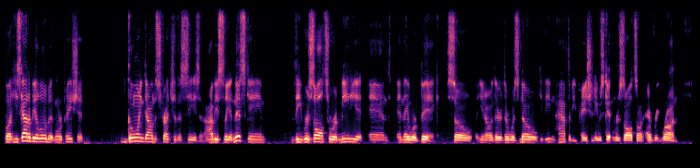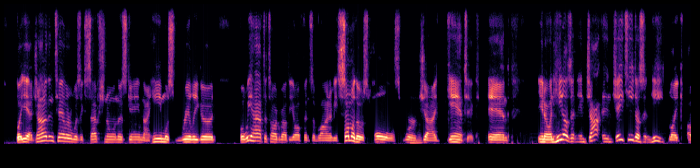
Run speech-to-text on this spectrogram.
but he's got to be a little bit more patient going down the stretch of the season. Obviously in this game, the results were immediate and and they were big. So you know there there was no he didn't have to be patient. He was getting results on every run. But yeah, Jonathan Taylor was exceptional in this game. Nyheim was really good. But we have to talk about the offensive line. I mean, some of those holes were mm-hmm. gigantic, and you know, and he doesn't, and, John, and JT doesn't need like a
